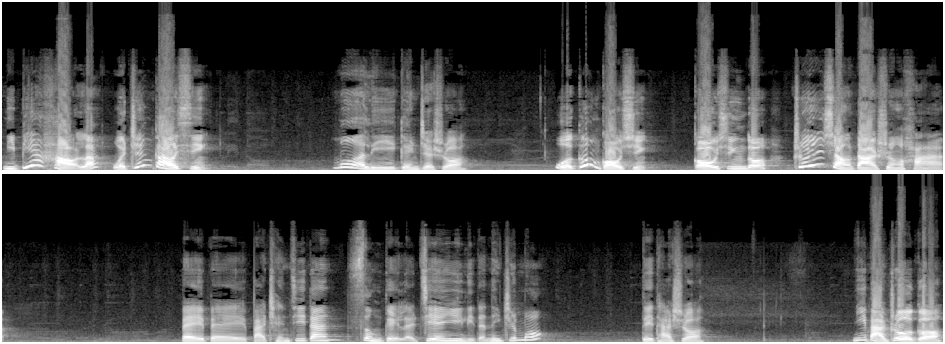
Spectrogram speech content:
你变好了，我真高兴。”茉莉跟着说：“我更高兴，高兴的真想大声喊。”贝贝把成绩单送给了监狱里的那只猫，对他说：“你把这个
